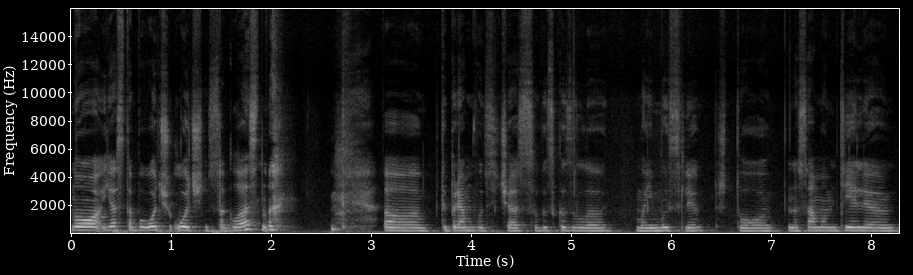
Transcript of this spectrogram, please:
Но я с тобой очень-очень согласна. А, ты прям вот сейчас высказала мои мысли, что на самом деле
